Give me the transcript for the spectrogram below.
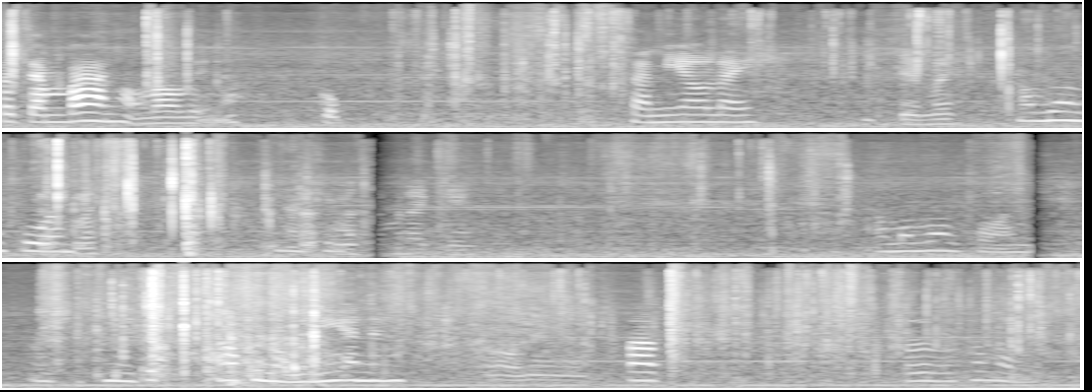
ประจำบ้านของเราเลยนะกบสามีเอาอะไรโอเคไหมมะม่วงกวนไหมโอเคไม่ได้กินเอามะม่วงกวนหนูจะเอาขนมอันนี้อันนึงอ๋อนี่ไงปักเออเท่าไหร่เ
